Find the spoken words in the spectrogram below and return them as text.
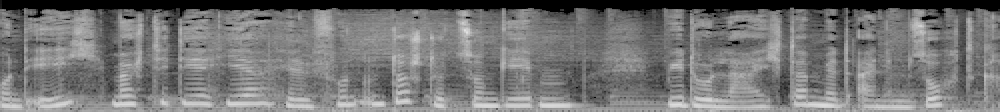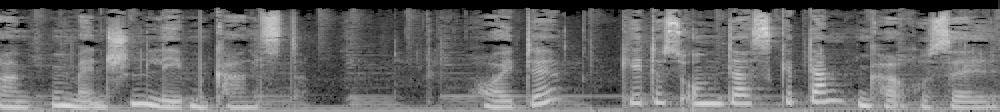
und ich möchte dir hier Hilfe und Unterstützung geben, wie du leichter mit einem suchtkranken Menschen leben kannst. Heute geht es um das Gedankenkarussell,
